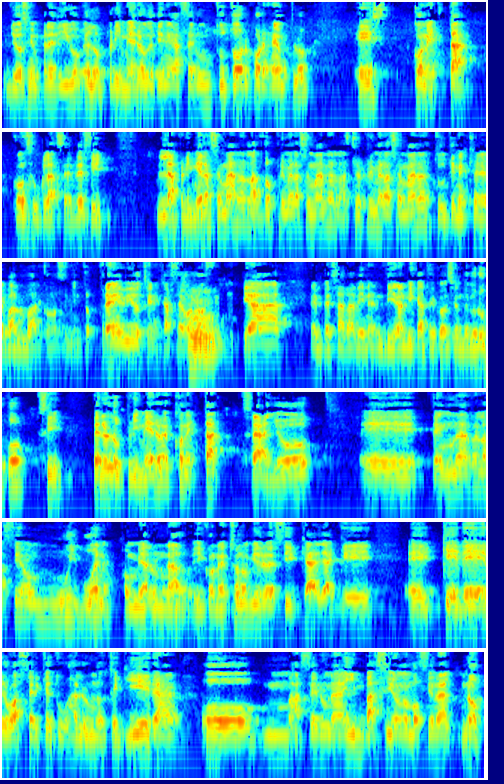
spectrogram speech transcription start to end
Yo siempre digo que lo primero que tiene que hacer un tutor, por ejemplo, es conectar con su clase. Es decir, la primera semana, las dos primeras semanas, las tres primeras semanas, tú tienes que evaluar conocimientos previos, tienes que hacer evaluación hmm. inicial, empezar a dinámicas de cohesión de grupo, sí, pero lo primero es conectar. O sea, yo eh, tengo una relación muy buena con mi alumnado. Y con esto no quiero decir que haya que eh, querer o hacer que tus alumnos te quieran o mm, hacer una invasión emocional. No,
